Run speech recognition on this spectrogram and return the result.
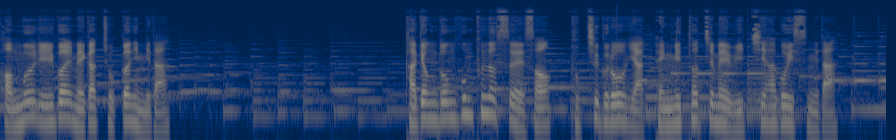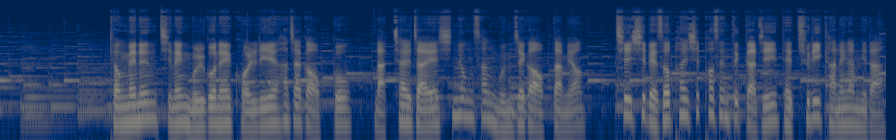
건물 일괄 매각 조건입니다. 가경동 홈플러스에서 북측으로 약 100m쯤에 위치하고 있습니다. 경매는 진행 물건의 권리에 하자가 없고 낙찰자의 신용상 문제가 없다면 70에서 80%까지 대출이 가능합니다.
